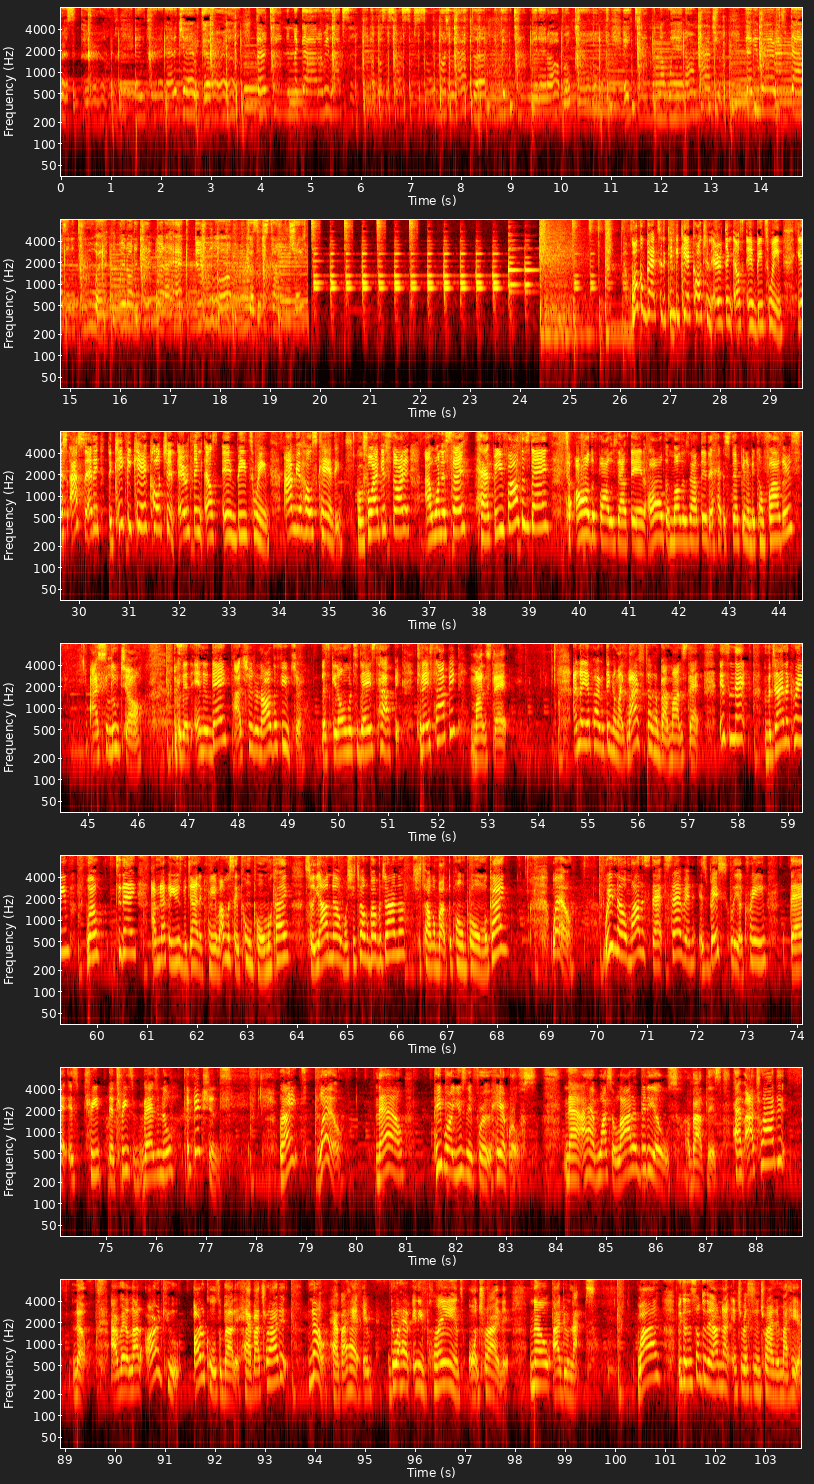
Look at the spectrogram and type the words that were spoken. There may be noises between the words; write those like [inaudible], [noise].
dress and curl. 18, I got a Jheri curl. 13, and I got a relaxer. I was the source of so much laughter. 15, when it all broke off. 18, when I went on natural. February 2002, I went on and did what I had to do. Because it was time to change. Back to the Kinky Care Culture and everything else in between. Yes, I said it. The Kinky Care Culture and everything else in between. I'm your host, Candy. But before I get started, I want to say Happy Father's Day to all the fathers out there and all the mothers out there that had to step in and become fathers. I salute y'all because at the end of the day, our children are the future. Let's get on with today's topic. Today's topic, Monistat. I know you're probably thinking like, why is she talking about Monistat? Isn't that vagina cream? Well, today I'm not gonna use vagina cream. I'm gonna say poom poom, okay? So y'all know when she talk about vagina, she's talking about the poom poom, okay? Well, we know Monistat seven is basically a cream that is treat that treats vaginal infections, right? Well, now people are using it for hair growths. Now, I have watched a lot of videos about this. Have I tried it? No. I read a lot of article, articles about it. Have I tried it? No. Have I had do I have any plans on trying it? No, I do not. Why? Because it's something that I'm not interested in trying in my hair.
